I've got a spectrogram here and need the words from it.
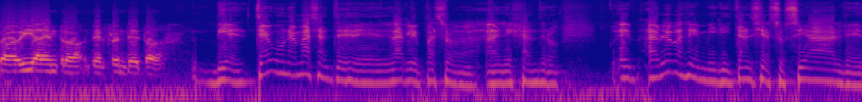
todavía dentro del Frente de Todos. Bien, te hago una más antes de darle paso a, Alejandro. Eh, hablabas de militancia social, de,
